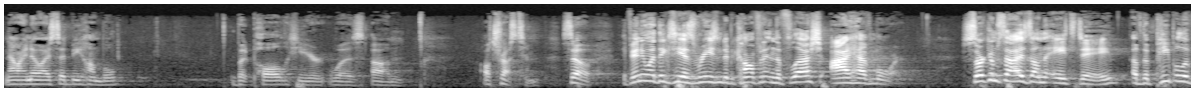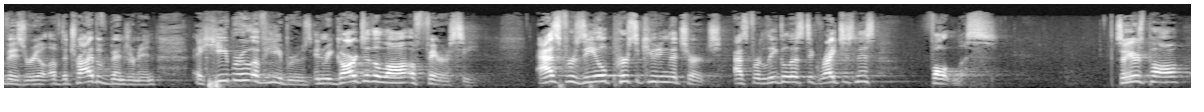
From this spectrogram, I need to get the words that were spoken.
Now I know I said be humble, but Paul here was um, I'll trust him. So, if anyone thinks he has reason to be confident in the flesh, I have more. Circumcised on the eighth day of the people of Israel, of the tribe of Benjamin, a Hebrew of Hebrews, in regard to the law of Pharisee. As for zeal, persecuting the church. As for legalistic righteousness, faultless. So here's Paul,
